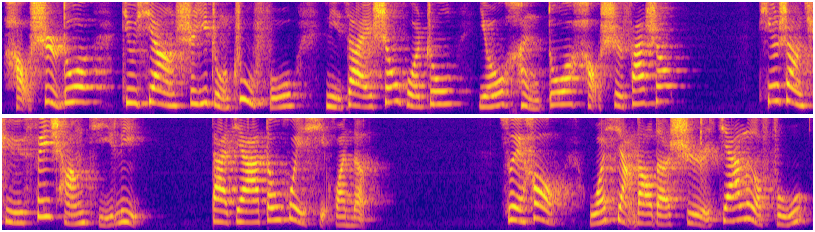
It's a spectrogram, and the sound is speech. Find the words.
好事多就像是一种祝福，你在生活中有很多好事发生，听上去非常吉利，大家都会喜欢的。最后。我想到的是家乐福。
